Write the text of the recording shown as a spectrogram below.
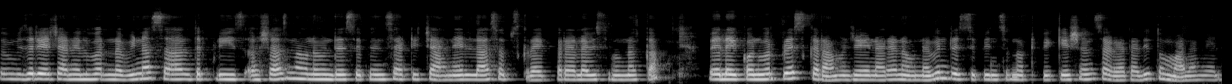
तुम्ही जर या चॅनेलवर नवीन असाल तर प्लीज अशाच नवनवीन रेसिपींसाठी चॅनेलला सबस्क्राईब करायला विसरू नका. बेल आयकॉनवर प्रेस करा म्हणजे येणाऱ्या नवनवीन रेसिपींचं नोटिफिकेशन सगळ्यात आधी तुम्हाला मिळेल.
